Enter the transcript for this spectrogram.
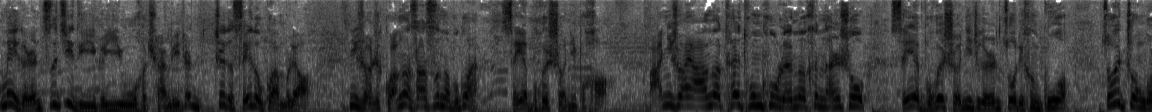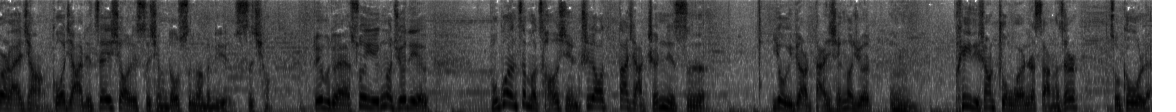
每个人自己的一个义务和权利。这这个谁都管不了。你说这关我啥事？我不管，谁也不会说你不好啊。你说哎呀，我太痛苦了，我很难受，谁也不会说你这个人做的很过。作为中国人来讲，国家的再小的事情都是我们的事情，对不对？所以我觉得，不管怎么操心，只要大家真的是有一点担心，我觉得嗯。配得上中国人这三个字儿就够了。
